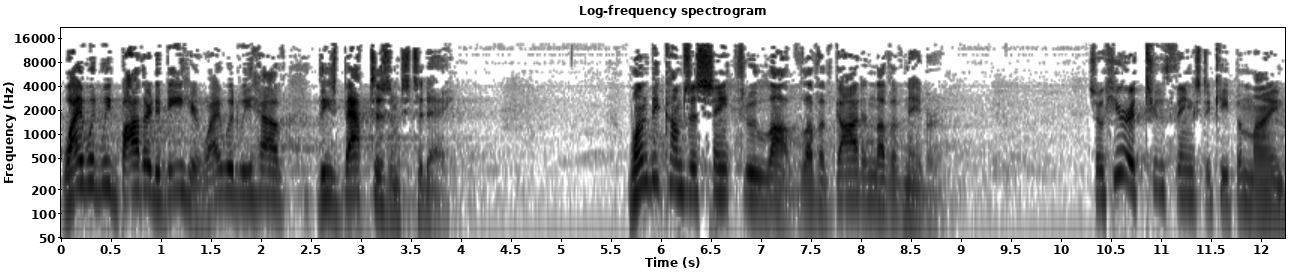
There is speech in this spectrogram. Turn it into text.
why would we bother to be here? Why would we have these baptisms today? One becomes a saint through love, love of God and love of neighbor. So here are two things to keep in mind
